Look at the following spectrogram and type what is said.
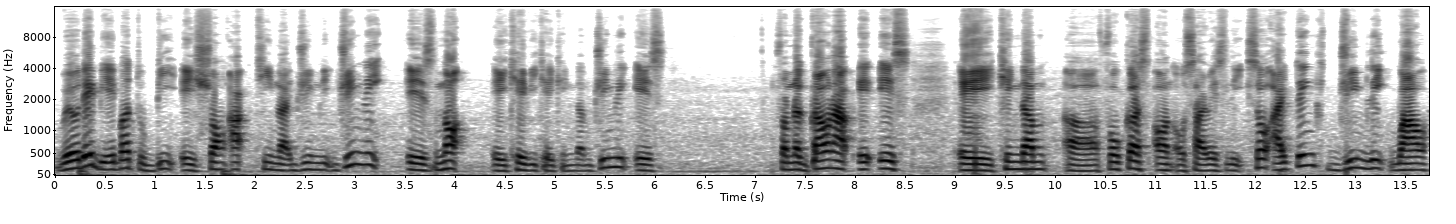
will they be able to beat a strong ark team like Dream League? Dream League is not a KVK kingdom. Dream League is, from the ground up, it is a kingdom uh, focused on Osiris League. So I think Dream League, while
